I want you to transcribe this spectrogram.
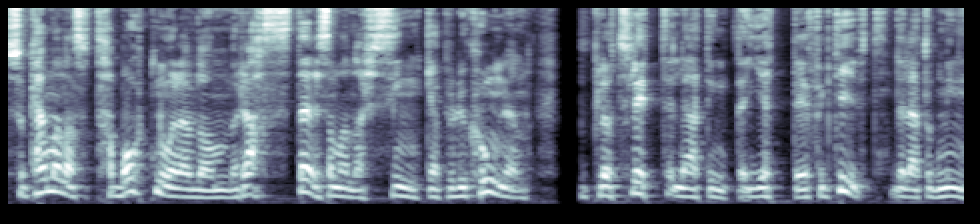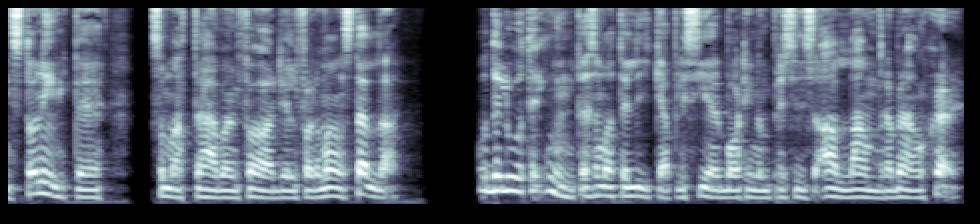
så kan man alltså ta bort några av de raster som annars sinkar produktionen. Så plötsligt lät det inte jätteeffektivt. Det lät åtminstone inte som att det här var en fördel för de anställda. Och det låter inte som att det är lika applicerbart inom precis alla andra branscher.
